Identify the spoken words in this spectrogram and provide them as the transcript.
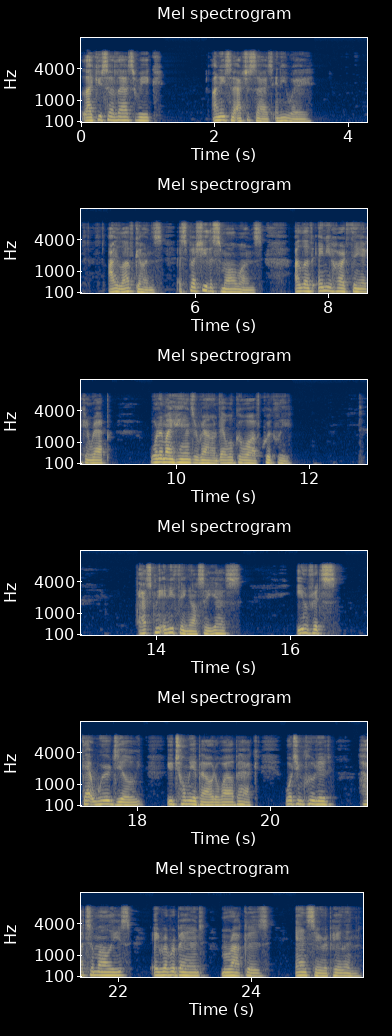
Like you said last week, I need some exercise anyway. I love guns, especially the small ones. I love any hard thing I can wrap one of my hands around that will go off quickly. Ask me anything and I'll say yes. Even if it's that weird deal you told me about a while back, which included hot tamales, a rubber band, maracas, and Sarah Palin.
